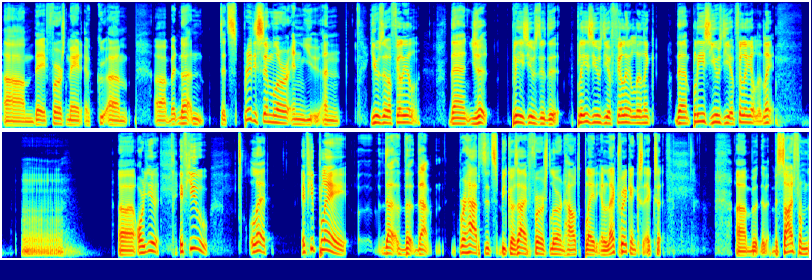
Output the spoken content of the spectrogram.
um, they first made a um, uh, but not, it's pretty similar in and use the affiliate. Then you please use the, the please use the affiliate link. Then please use the affiliate link. Uh, or you if you let if you play uh, that that that perhaps it's because I first learned how to play the electric and uh, but uh, besides from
